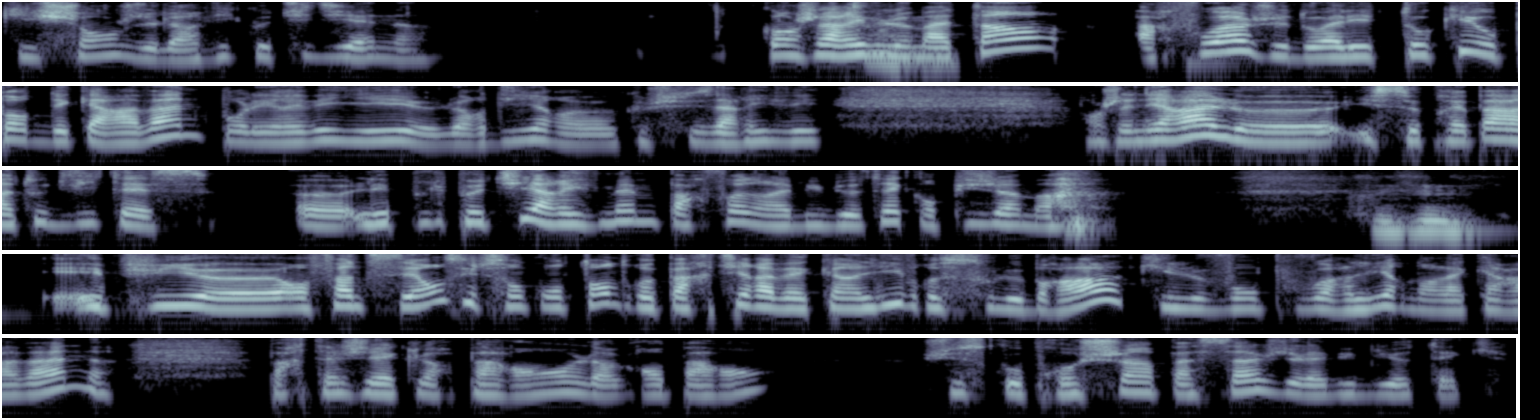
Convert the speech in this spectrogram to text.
qui change de leur vie quotidienne. Quand j'arrive le Mmh mh. matin, parfois je dois aller toquer aux portes des caravanes pour les réveiller, leur dire, que je suis arrivée. En général, ils se préparent à toute vitesse. Les plus petits arrivent même parfois dans la bibliothèque en pyjama. Mmh mh. Et puis, en fin de séance, ils sont contents de repartir avec un livre sous le bras qu'ils vont pouvoir lire dans la caravane, partager avec leurs parents, leurs grands-parents, jusqu'au prochain passage de la bibliothèque.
